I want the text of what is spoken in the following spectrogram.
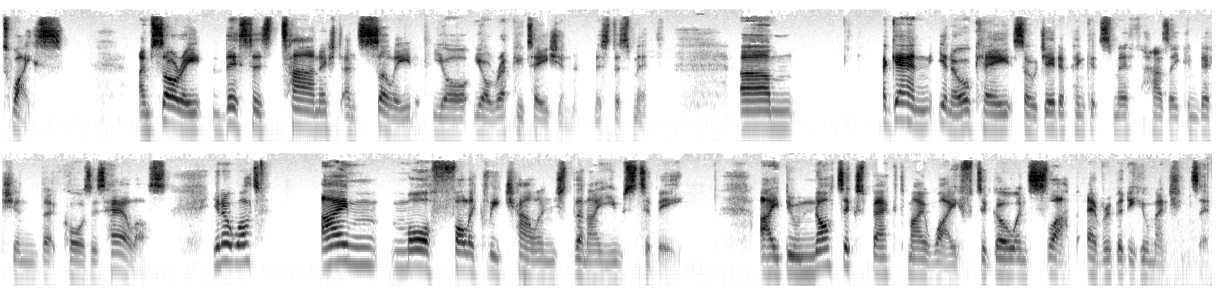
twice. I'm sorry, this has tarnished and sullied your your reputation, Mr. Smith. Um, again, you know, okay, so Jada Pinkett Smith has a condition that causes hair loss. You know what? I'm more follically challenged than I used to be. I do not expect my wife to go and slap everybody who mentions it.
